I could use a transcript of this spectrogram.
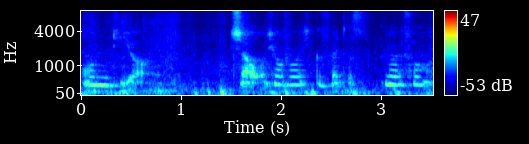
Und ja, ciao. Ich hoffe, euch gefällt das neue Format.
